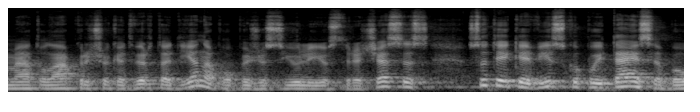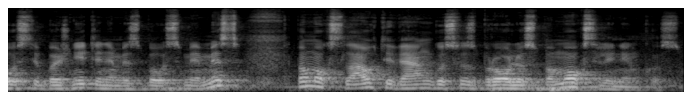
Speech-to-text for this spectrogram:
m. lapkričio 4 d. popiežius Julijus III suteikė vyskupui teisę bausti bažnytinėmis bausmėmis pamokslauti vengusius brolius pamokslininkus.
